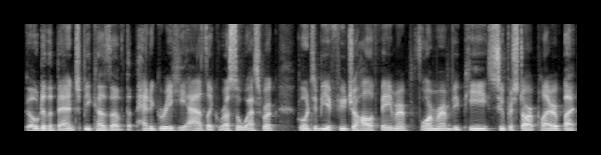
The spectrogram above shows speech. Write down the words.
go to the bench because of the pedigree he has, like Russell Westbrook, going to be a future Hall of Famer, former MVP, superstar player. But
